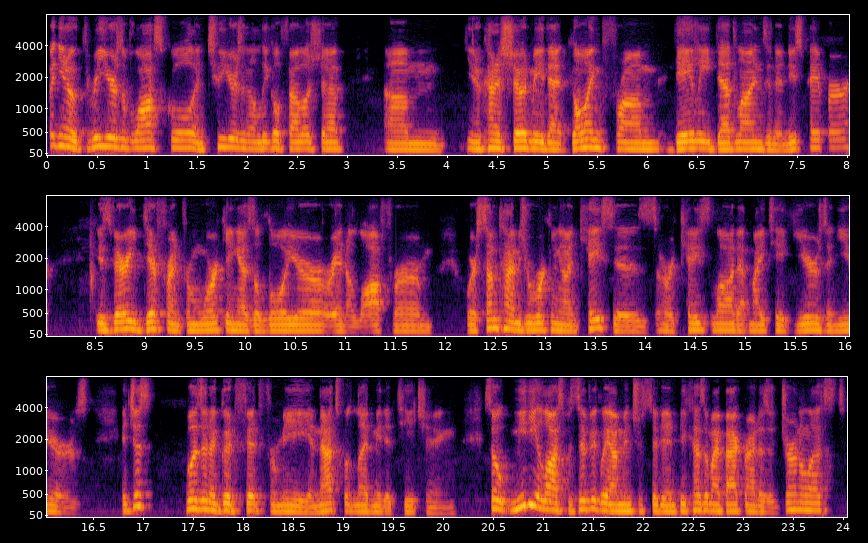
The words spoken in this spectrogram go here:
But you know, three years of law school and two years in a legal fellowship, um, you know, kind of showed me that going from daily deadlines in a newspaper is very different from working as a lawyer or in a law firm where sometimes you're working on cases or case law that might take years and years. It just wasn't a good fit for me, and that's what led me to teaching. So, media law specifically, I'm interested in because of my background as a journalist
